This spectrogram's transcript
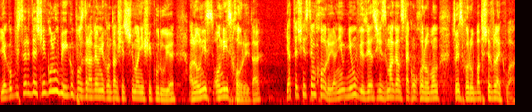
Ja go serdecznie go lubię i go pozdrawiam, niech on tam się trzyma, niech się kuruje, ale on jest, on jest chory, tak? Ja też jestem chory. Ja nie, nie mówię, że ja się zmagam z taką chorobą, to jest choroba przewlekła.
